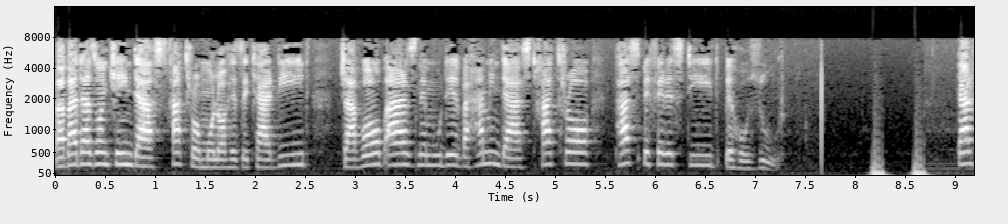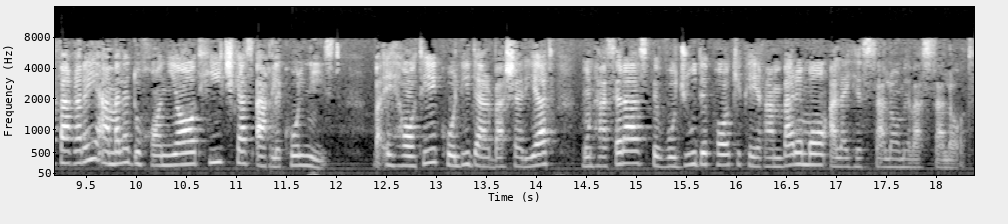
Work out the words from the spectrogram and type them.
و بعد از آن که این دستخط را ملاحظه کردید جواب عرض نموده و همین دستخط را پس بفرستید به حضور. در فقره عمل دخانیات هیچ کس عقل کل نیست و احاطه کلی در بشریت منحصر است به وجود پاک پیغمبر ما علیه السلام و السلات.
